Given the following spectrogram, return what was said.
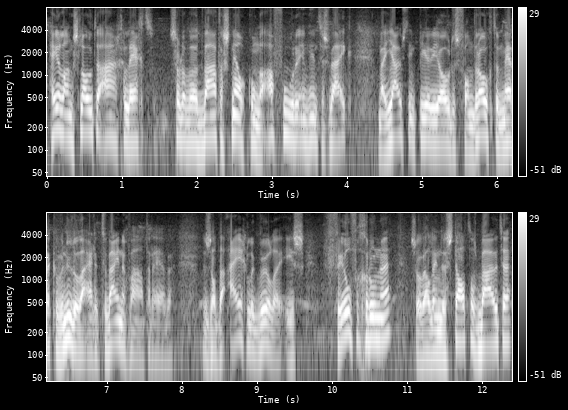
heel lang sloten aangelegd, zodat we het water snel konden afvoeren in Winterswijk. Maar juist in periodes van droogte merken we nu dat we eigenlijk te weinig water hebben. Dus wat we eigenlijk willen is veel vergroenen, zowel in de stad als buiten.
